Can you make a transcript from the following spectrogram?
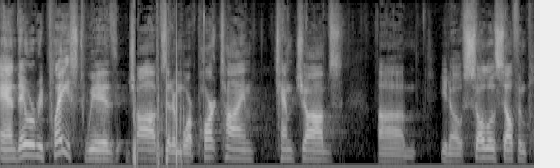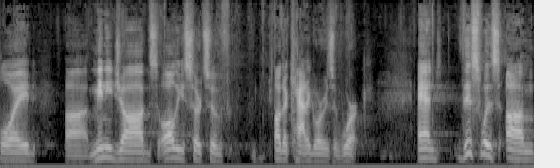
And they were replaced with jobs that are more part-time, temp jobs, um, you know, solo self-employed, uh, mini jobs, all these sorts of other categories of work. And this was um,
